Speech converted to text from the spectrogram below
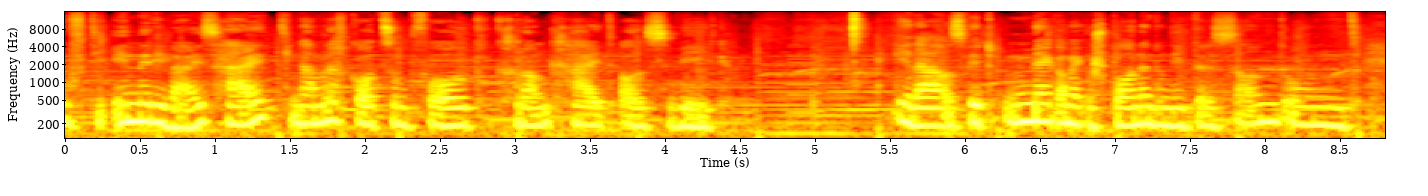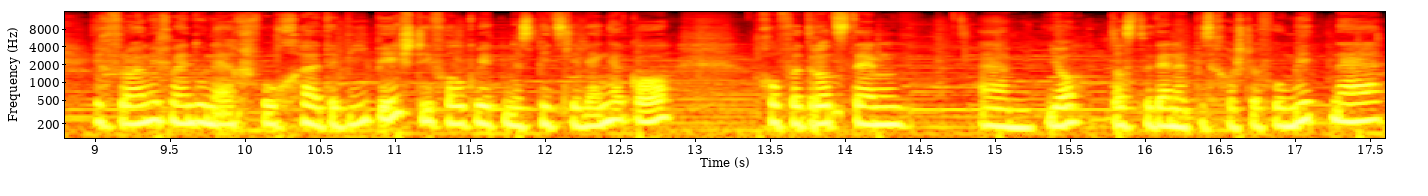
auf die innere Weisheit. Nämlich geht es um die Folge Krankheit als Weg. Genau, es wird mega, mega spannend und interessant und ich freue mich, wenn du nächste Woche dabei bist. Die Folge wird ein bisschen länger gehen. Ich hoffe trotzdem, ähm, ja, dass du dann etwas davon mitnehmen kannst.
